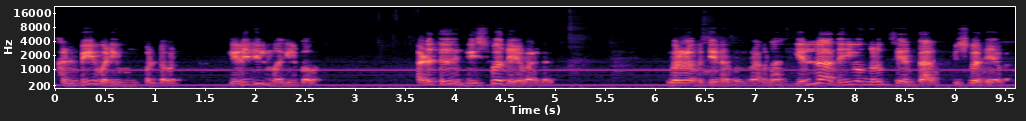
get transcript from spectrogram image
அன்பே வடிவம் கொண்டவன். எளிதில் மகிழ்பவன். அடுத்தது விஸ்வதேவர்கள். இவர்களை பத்தி என்ன சொல்றாங்கன்னா எல்லா தெய்வங்களும் சேர்ந்தால் விஸ்வதேவர்.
